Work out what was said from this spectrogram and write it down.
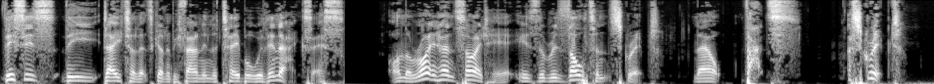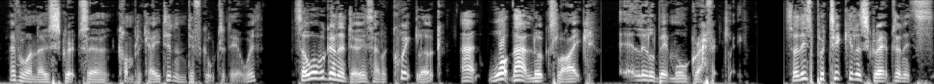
This is the data that's going to be found in the table within Access. On the right hand side here is the resultant script. Now, that's a script. Everyone knows scripts are complicated and difficult to deal with. So, what we're going to do is have a quick look at what that looks like a little bit more graphically. So this particular script, and it's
